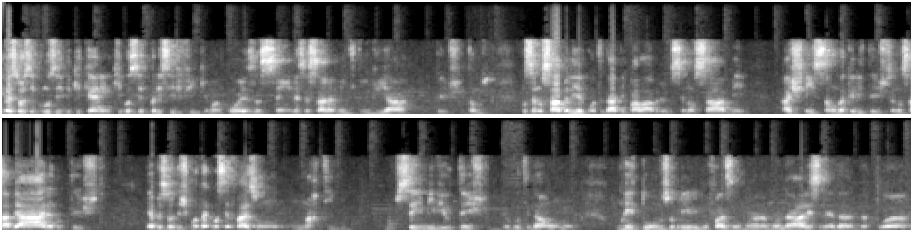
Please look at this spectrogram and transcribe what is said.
pessoas, inclusive, que querem que você precifique uma coisa sem necessariamente enviar o texto. Então, você não sabe ali a quantidade de palavras, você não sabe a extensão daquele texto, você não sabe a área do texto. E a pessoa diz, quanto é que você faz um, um artigo? Não sei, me envia o texto, eu vou te dar um, um retorno sobre ele. Vou fazer uma, uma análise né, da, da, tua,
